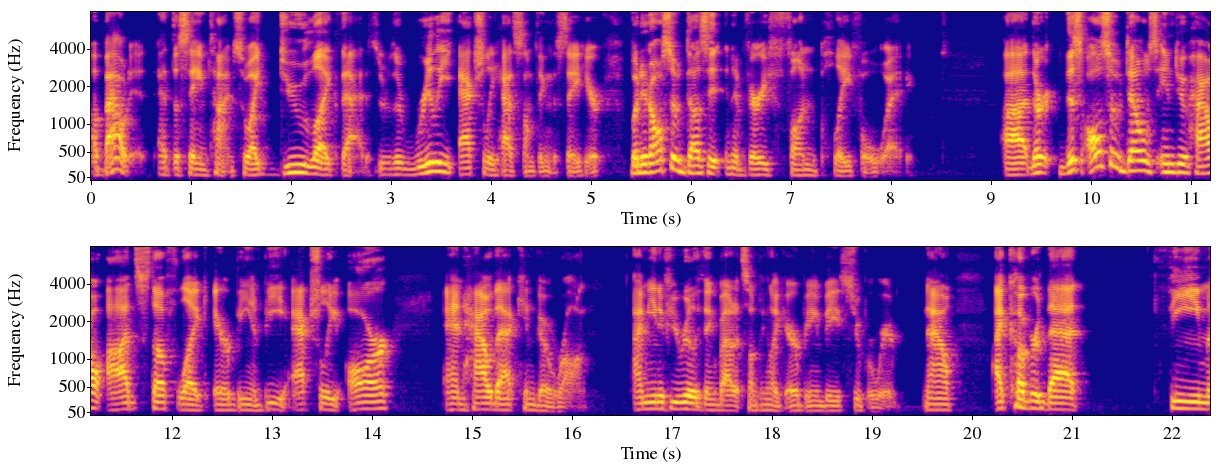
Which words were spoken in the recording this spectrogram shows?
about it at the same time. So I do like that. It really actually has something to say here, but it also does it in a very fun, playful way. Uh, there, this also delves into how odd stuff like Airbnb actually are and how that can go wrong. I mean, if you really think about it, something like Airbnb is super weird. Now, I covered that theme,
